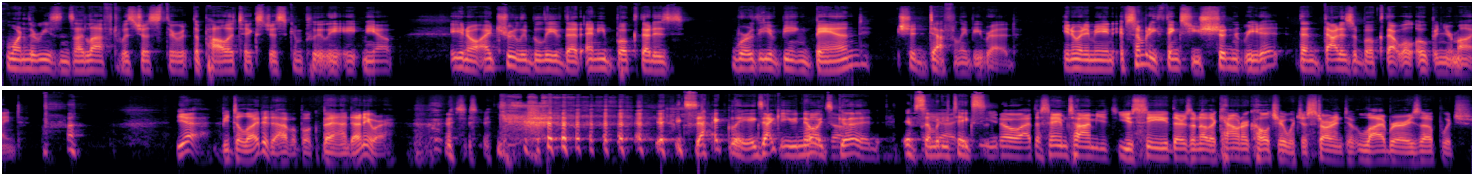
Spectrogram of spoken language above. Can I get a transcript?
one of the reasons I left was just through the politics just completely ate me up. You know, I truly believe that any book that is worthy of being banned should definitely be read. You know what I mean? If somebody thinks you shouldn't read it, then that is a book that will open your mind. yeah, be delighted to have a book banned anywhere. exactly, exactly. You know but, it's uh, good if somebody yeah, takes. You know, at the same time, you you see there's another counterculture which is starting to libraries up, which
